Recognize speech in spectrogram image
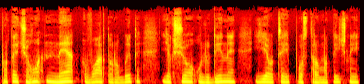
про те, чого не варто робити, якщо у людини є оцей посттравматичний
